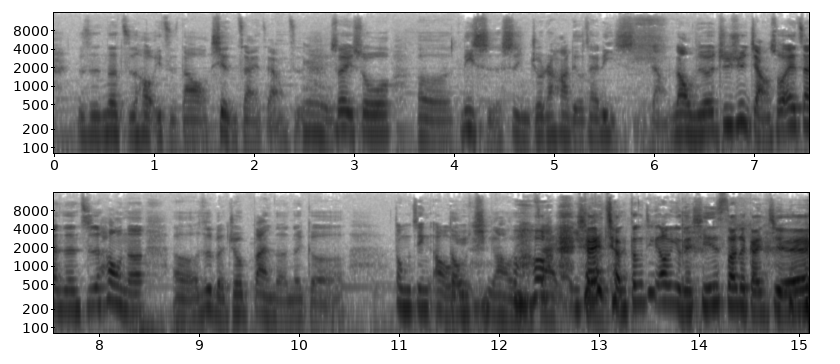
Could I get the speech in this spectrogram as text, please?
就是那之后一直到现在这样子，嗯，所以说呃历史的事情就让它留在历史这样，那我们就继续讲说，哎，战争之后呢，呃，日本就办了那个。东京奥运，东京奥运在 现在讲东京奥运有点心酸的感觉。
